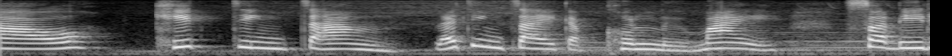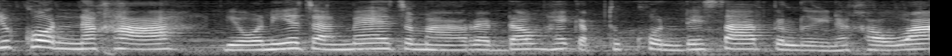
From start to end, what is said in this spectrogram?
เขาคิดจริงจังและจริงใจกับคนหรือไม่ สวัสดีทุกคนนะคะ เดี๋ยววันนี้อาจารย์แม่จะมาแรนดอมให้กับทุกคนได้ทราบกันเลยนะคะว่า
